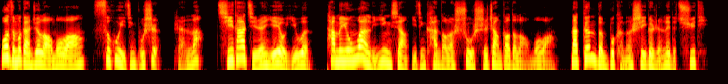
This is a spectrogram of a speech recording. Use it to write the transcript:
我怎么感觉老魔王似乎已经不是人了？其他几人也有疑问，他们用万里印象已经看到了数十丈高的老魔王，那根本不可能是一个人类的躯体。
